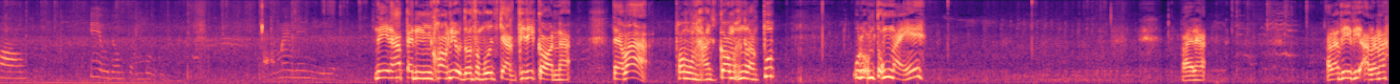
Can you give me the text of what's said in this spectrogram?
คลองที่อุดมสมบูรณ์แต่ไม่ไม่มีนี่นะครับ เป็นคลองที่อุดมสมบูรณ์จากพิธีกรนะฮะแต่ว่าพอผมหากล้องมาข้างหลังปุ๊บ อุดมตรงไหน ไปนะฮะเอะไรพี่พี่เอะไรนะ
